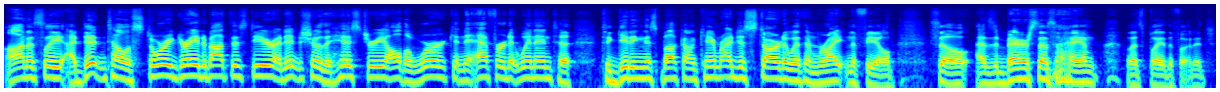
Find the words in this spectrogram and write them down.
Honestly, I didn't tell a story great about this deer. I didn't show the history, all the work and the effort it went into to getting this buck on camera. I just started with him right in the field. So as embarrassed as I am, let's play the footage.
